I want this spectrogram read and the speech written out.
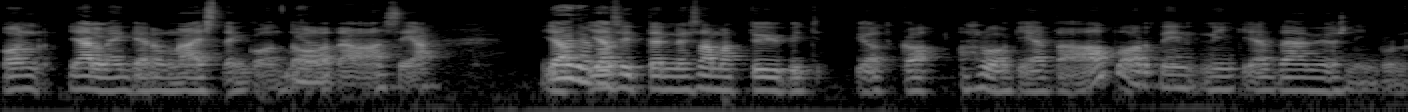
on jälleen kerran naisten kontolla Joo. tämä asia. Ja, Joo, ja ja kun- sitten ne samat tyypit, jotka haluaa kieltää abortin, niin kieltää myös niin kuin,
